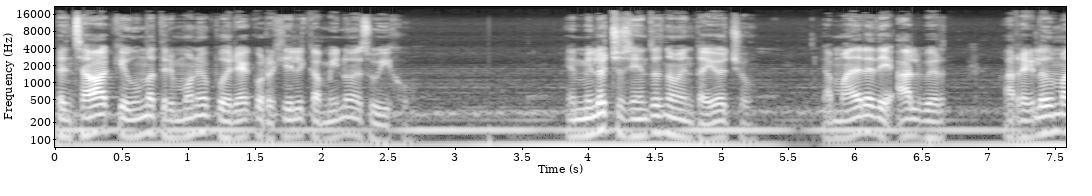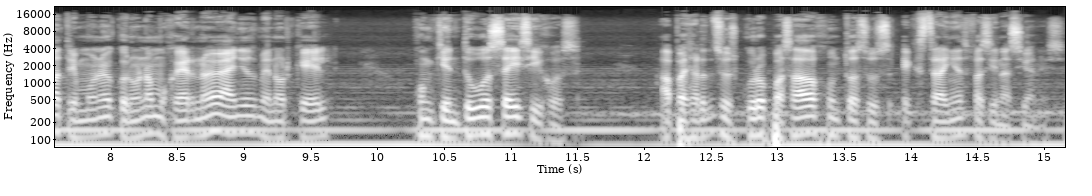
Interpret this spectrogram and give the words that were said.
Pensaba que un matrimonio podría corregir el camino de su hijo. En 1898, la madre de Albert arregló un matrimonio con una mujer nueve años menor que él, con quien tuvo seis hijos, a pesar de su oscuro pasado junto a sus extrañas fascinaciones.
